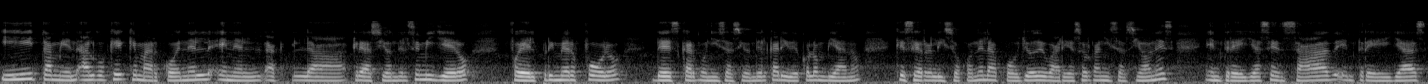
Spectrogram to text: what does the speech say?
Y también algo que, marcó en el, la creación del semillero fue el primer foro de descarbonización del Caribe colombiano que se realizó con el apoyo de varias organizaciones, entre ellas CENSAD, entre ellas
